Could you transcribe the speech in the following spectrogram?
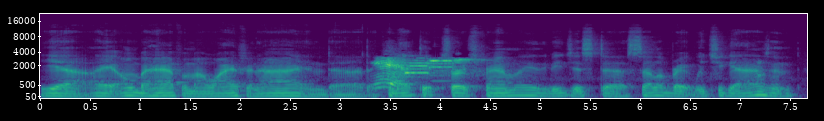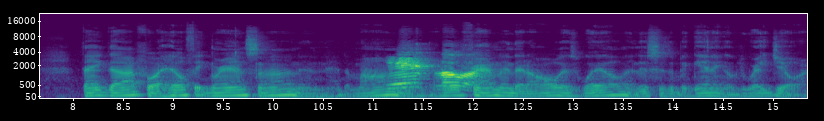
yeah, hey, on behalf of my wife and I and uh, the yeah. Connected Church family, we just uh, celebrate with you guys and thank God for a healthy grandson and the mom yes, and the whole family that all is well. And this is the beginning of great joy.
